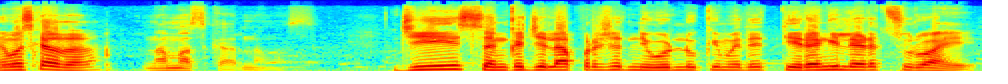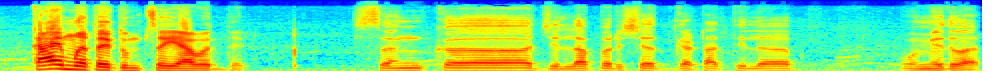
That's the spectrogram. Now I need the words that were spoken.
नमस्कार दादा. नमस्कार नमस्कार. जी संघ जिल्हा परिषद निवडणुकीमध्ये तिरंगी लढत सुरू आहे. काय मत आहे तुमचं याबद्दल? संक जिल्हा परिषद गटातील उमेदवार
